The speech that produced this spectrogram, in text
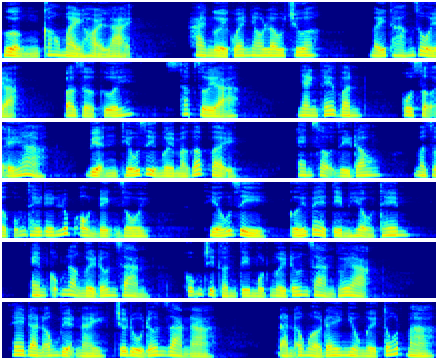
Hưởng cau mày hỏi lại Hai người quen nhau lâu chưa? Mấy tháng rồi ạ. Bao giờ cưới? Sắp rồi ạ. Nhanh thế Vân Cô sợ ế à? Viện thiếu gì người mà gấp vậy? Em sợ gì đâu mà giờ cũng thấy đến lúc ổn định rồi. Thiếu gì, Cưới về tìm hiểu thêm. Em cũng là người đơn giản, Cũng chỉ cần tìm một người đơn giản thôi ạ. Thế đàn ông Viện này chưa đủ đơn giản à? Đàn ông ở đây nhiều người tốt mà.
